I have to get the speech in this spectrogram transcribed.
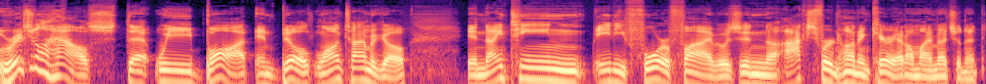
original house that we bought and built long time ago in 1984 or five. It was in uh, Oxford, Hunt, and Cary. I don't mind mentioning it.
